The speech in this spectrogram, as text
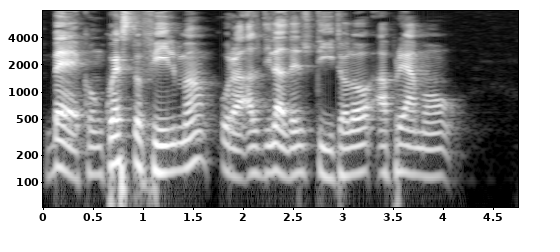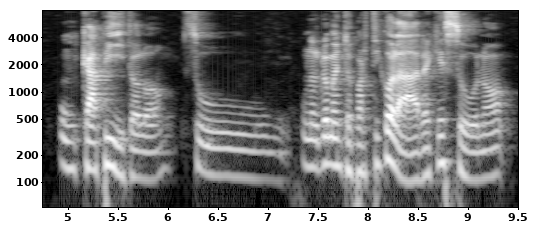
Beh, con questo film, ora al di là del titolo, apriamo un capitolo su un argomento particolare che sono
